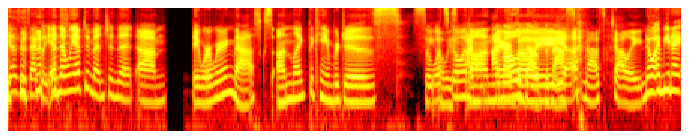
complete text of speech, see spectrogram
yes, exactly. and then we have to mention that um, they were wearing masks, unlike the Cambridges. So We what's always- going I'm, on I'm there, all about the mask, Yeah. mask tally. No, I mean, I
